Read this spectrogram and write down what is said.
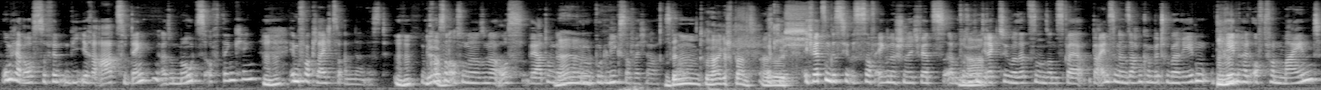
um herauszufinden, wie Ihre Art zu denken, also Modes of Thinking, Mhm. im Vergleich zu anderen ist. Mhm. Du bekommst ja. dann auch so eine, so eine Auswertung, dann, Ja, ja. Wo, du, wo du liegst, auf welcher Skala. Bin total gespannt. Also okay. ich, Ich, werde es ein bisschen, es ist auf Englisch, ne? ich werde es ähm, versuchen Ja. direkt zu übersetzen und sonst bei, bei einzelnen Sachen können wir drüber reden. Die Mhm. reden halt oft von Mind.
